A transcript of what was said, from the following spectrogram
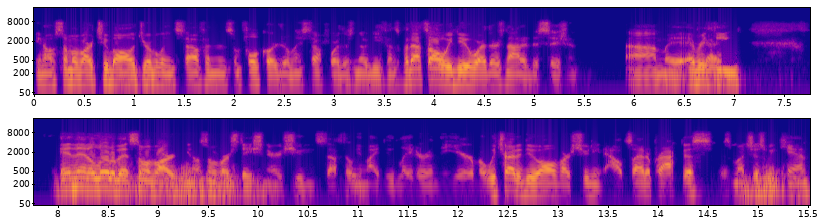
you know some of our two ball dribbling stuff and then some full court dribbling stuff where there's no defense but that's all we do where there's not a decision um, everything okay. And then a little bit some of our you know some of our stationary shooting stuff that we might do later in the year but we try to do all of our shooting outside of practice as much as we can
